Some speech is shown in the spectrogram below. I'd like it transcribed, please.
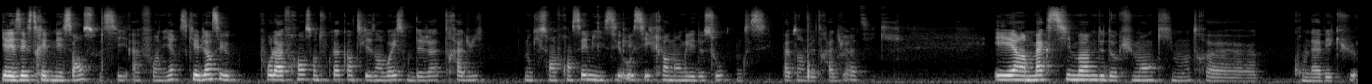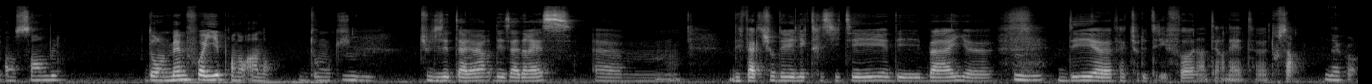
Il y a les extraits de naissance aussi à fournir. Ce qui est bien, c'est que pour la France, en tout cas, quand ils les envoient, ils sont déjà traduits. Donc ils sont en français, mais c'est Ok. aussi écrit en anglais dessous. Donc c'est pas besoin de le traduire. Pratique. Et un maximum de documents qui montrent euh, qu'on a vécu ensemble dans le même foyer pendant un an. Donc, Mhm. tu le disais tout à l'heure, des adresses, euh, des factures d'électricité, des bails, euh, Mhm. des factures de téléphone, internet, tout ça. D'accord.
